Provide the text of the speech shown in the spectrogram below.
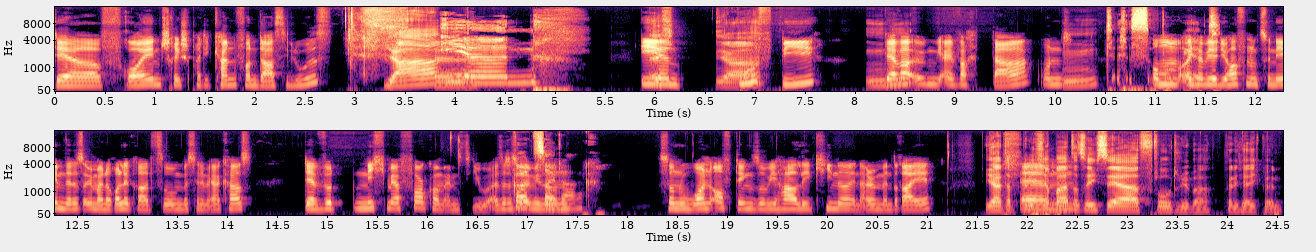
der Freund, Schrägstrich Praktikant von Darcy Lewis. Ja, Äh, Ian. Ian ja. Boothby, mhm, der war irgendwie einfach da und mhm. Um euch mal wieder die Hoffnung zu nehmen, denn das ist irgendwie meine Rolle gerade so ein bisschen im Aircast, der wird nicht mehr vorkommen im MCU. Also das war Gott irgendwie so ein, so ein One-Off-Ding, so wie Harley Keener in Iron Man 3. Ja, da bin ich Ähm, aber tatsächlich sehr froh drüber, wenn ich ehrlich bin.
